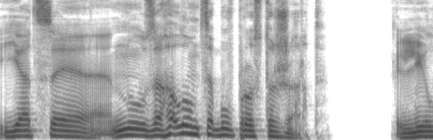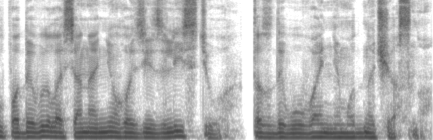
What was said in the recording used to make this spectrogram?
Я це. ну, загалом це був просто жарт. Ліл подивилася на нього зі злістю та здивуванням одночасно.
